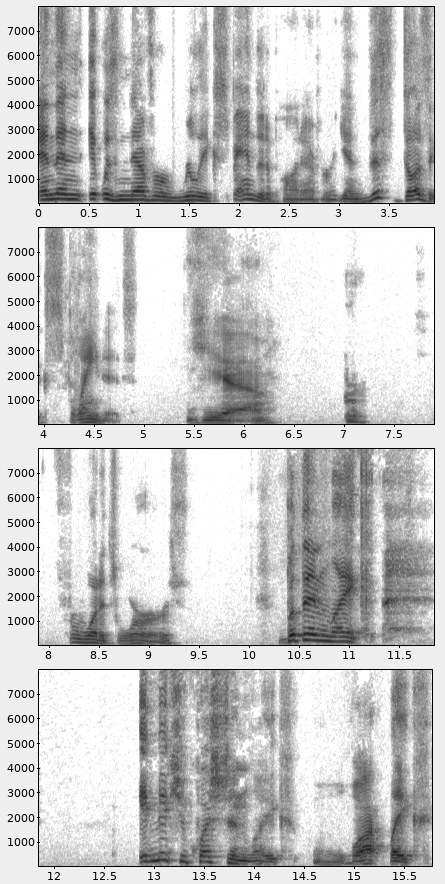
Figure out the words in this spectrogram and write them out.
And then it was never really expanded upon ever again. This does explain it yeah. for what it's worth. But then, like, it makes you question, like, what, like,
